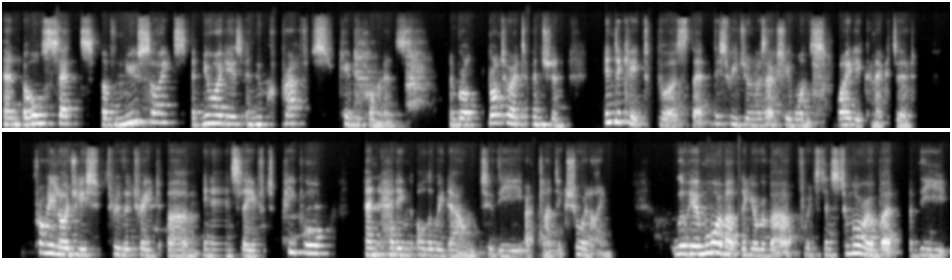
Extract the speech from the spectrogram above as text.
and a whole set of new sites and new ideas and new crafts came to prominence and brought, brought to our attention indicate to us that this region was actually once widely connected, probably largely through the trade um, in enslaved people and heading all the way down to the Atlantic shoreline we'll hear more about the Yoruba, for instance, tomorrow, but the,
